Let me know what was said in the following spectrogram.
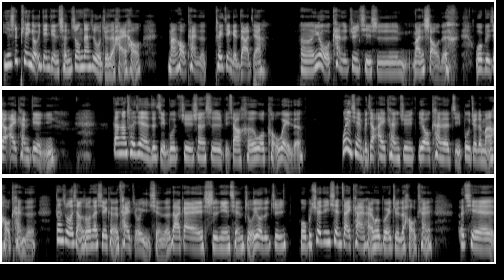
也是偏有一点点沉重，但是我觉得还好，蛮好看的，推荐给大家。嗯，因为我看的剧其实蛮少的，我比较爱看电影。刚刚推荐的这几部剧算是比较合我口味的。我以前比较爱看剧，也有看了几部觉得蛮好看的，但是我想说那些可能太久以前了，大概十年前左右的剧，我不确定现在看还会不会觉得好看。而且，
